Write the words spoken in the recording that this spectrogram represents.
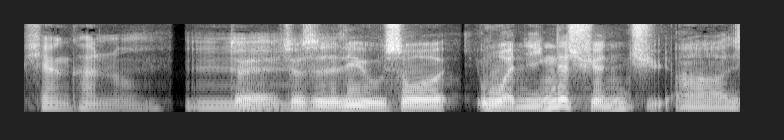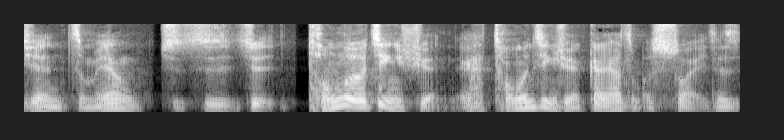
想想看喽，嗯，对，就是例如说稳赢的选举啊，你现在怎么样？就是就同额竞选，哎，同额竞选，干要怎么帅？就是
